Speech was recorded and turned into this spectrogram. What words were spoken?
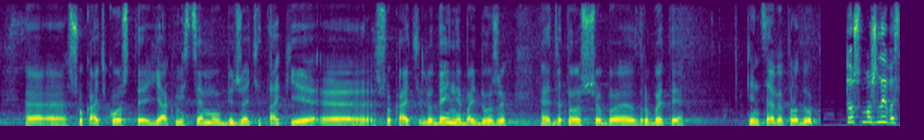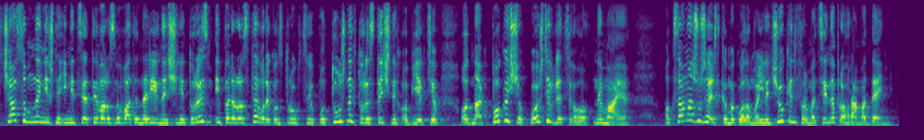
шукати кошти як в місцевому бюджеті, так і шукати людей небайдужих для того, щоб зробити кінцевий продукт. Тож, можливо, з часом нинішня ініціатива розвивати на Рівненщині туризм і переросте у реконструкцію потужних туристичних об'єктів. Однак поки що коштів для цього немає. Оксана Жужельська, Микола Мельничук. Інформаційна програма День.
